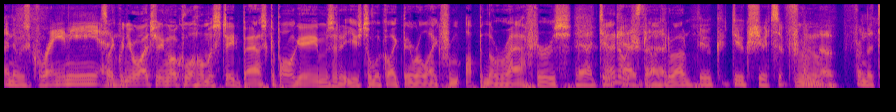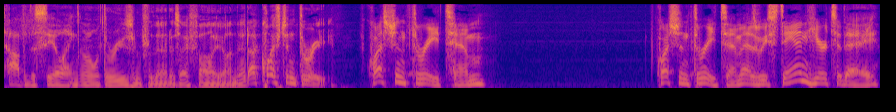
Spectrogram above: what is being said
And it was grainy. It's like when you're watching Oklahoma State basketball games, and it used to look like they were like from up in the rafters. Yeah, I Duke know what you're that. talking about. Duke Duke shoots it from Yeah. the from the top of the ceiling. I don't know what the reason for that is. I follow you on that. Uh, question three. Question three, Tim. Question three, Tim. As we stand here today,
